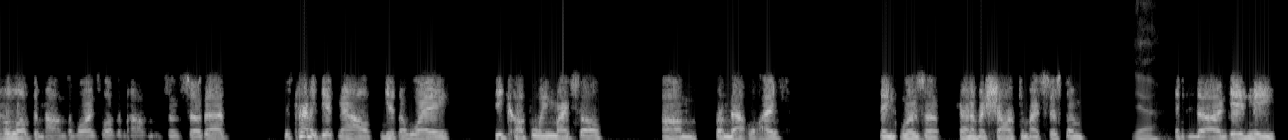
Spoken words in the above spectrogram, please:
I love the mountains. I've always loved the mountains. And so that just kind of getting out, getting away, decoupling myself um, from that life, think was a kind of a shock to my system Yeah. and uh, gave me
